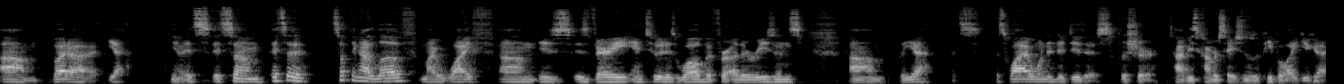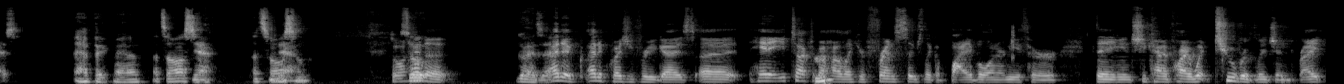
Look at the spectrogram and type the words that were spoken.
Um, but uh, yeah, you know, it's it's um it's a something I love. My wife um, is is very into it as well, but for other reasons. Um, but yeah, that's that's why I wanted to do this for sure. To have these conversations with people like you guys. Epic, man. That's awesome. Yeah, that's awesome. Yeah. So, so I had a go ahead. Zach. I had a I had a question for you guys. Uh, Hannah, you talked about mm-hmm. how like your friend sleeps like a Bible underneath her thing, and she kind of probably went to religion, right,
